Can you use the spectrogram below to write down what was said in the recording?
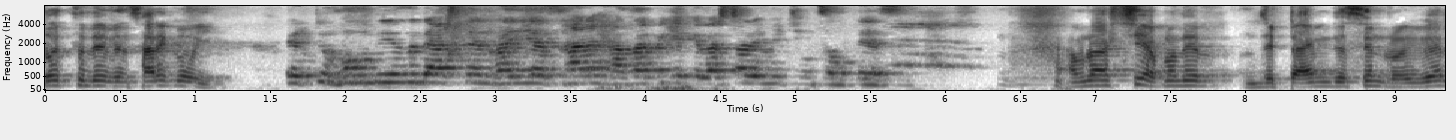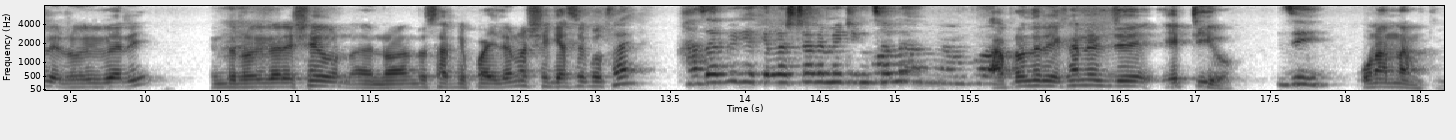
তথ্য দেবেন, স্যারে কই? একটু ফোন দিয়ে যদি আসতেন ভাইয়া সাড়ে হাজার বিঘে ক্লাস্টারে মিটিং চলতে আছে। আমরা আসছি আপনাদের যে টাইম দিয়েছেন রবিবার রবিবারই। কিন্তু রবিবার এসেও নরেন্দ্র স্যারকে পাইলাম না সে গেছে কোথায়? হাজার বিঘে ক্লাস্টারে মিটিং চলে? আপনাদের এখানের যে এটিও জি। ওনার নাম কি?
